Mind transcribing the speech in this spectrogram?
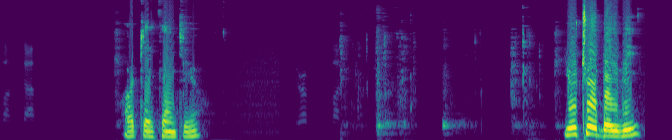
fuck up. Okay, thank you. You too baby.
